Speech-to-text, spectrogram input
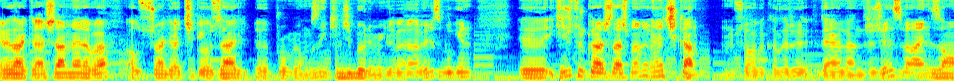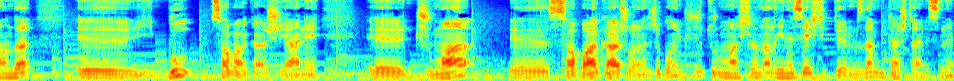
Evet arkadaşlar merhaba. Avustralya Açık özel e, programımızın ikinci bölümüyle beraberiz. Bugün e, ikinci tur karşılaşmalarının öne çıkan müsabakaları değerlendireceğiz ve aynı zamanda e, bu sabaha karşı yani e, Cuma e, sabaha karşı oynanacak olan üçüncü tur maçlarından da yine seçtiklerimizden birkaç tanesini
